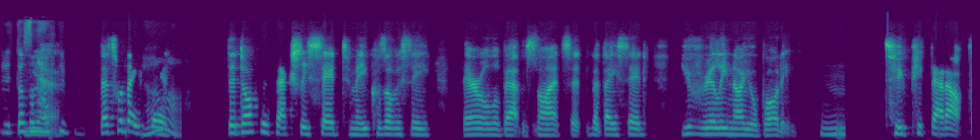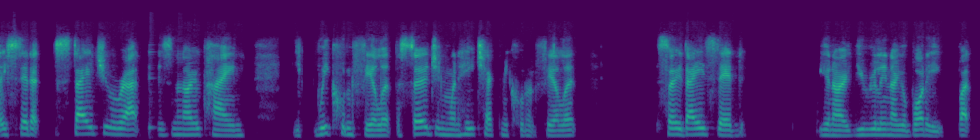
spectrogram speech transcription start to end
It doesn't yeah. have to. Be. That's what they said. The doctors actually said to me, because obviously they're all about the science, but they said, you really know your body. Mm to pick that up. They said at the stage you were at, there's no pain. We couldn't feel it. The surgeon, when he checked me, couldn't feel it. So they said, you know, you really know your body, but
